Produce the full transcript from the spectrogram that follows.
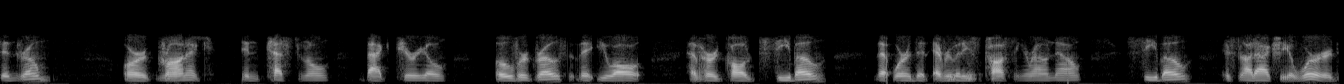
syndrome or chronic intestinal bacterial overgrowth that you all have heard called SIBO, that word that everybody's mm-hmm. tossing around now. SIBO, it's not actually a word,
